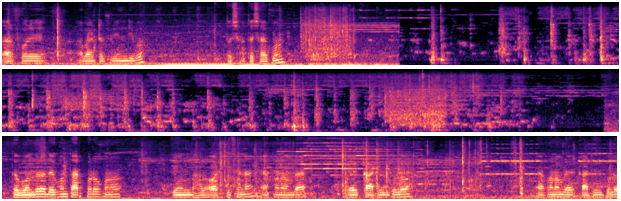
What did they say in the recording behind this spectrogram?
তারপরে আবার একটা প্রিন্ট দিব। তো সাথে থাকুন। তো বন্ধুরা দেখুন তারপরেও কোনো প্রিন্ট ভালো আসতেছে না। এখন আমরা এর কাটিংগুলো এখন আমরা এর কাটিংগুলো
